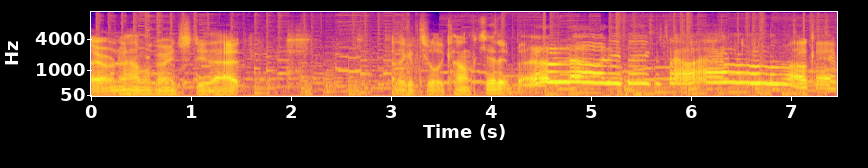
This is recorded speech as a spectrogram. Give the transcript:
I don't know how I'm going to do that. I think it's really complicated, but I don't know anything, so okay.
